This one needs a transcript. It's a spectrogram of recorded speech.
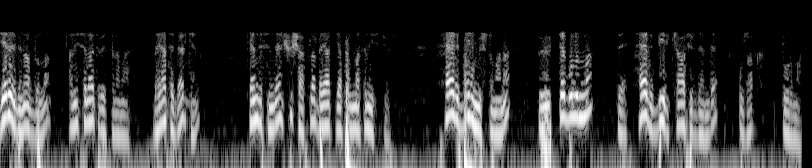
Cerir bin Abdullah aleyhissalatü vesselama beyat ederken kendisinden şu şartla beyat yapılmasını istiyor. Her bir Müslümana öğütte bulunma ve her bir kafirden de uzak durma.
